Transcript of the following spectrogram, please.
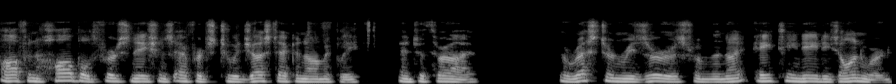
often hobbled First Nations efforts to adjust economically and to thrive. The Western reserves from the 1880s onward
